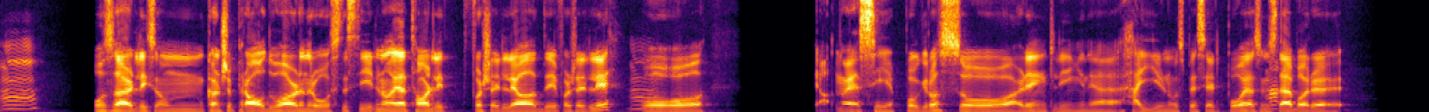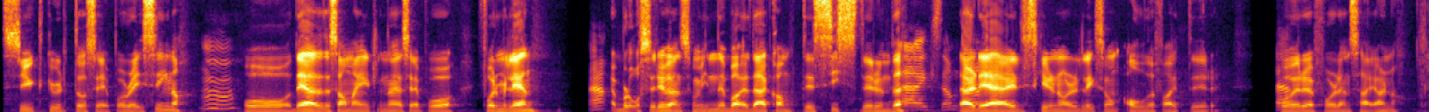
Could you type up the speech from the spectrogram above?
Mm. Og så er det liksom Kanskje Prado har den råeste stilen, og jeg tar litt forskjellig av de forskjellige. Mm. Og ja, når jeg ser på Gross, så er det egentlig ingen jeg heier noe spesielt på. Jeg syns det er bare sykt kult å se på racing, da. Mm. Og det er det samme egentlig når jeg ser på Formel 1. Ja. Jeg blåser i hvem som vinner, bare det er kamp til siste runde. Ja. Det er det jeg elsker, når liksom alle fighter Ja. får, får den seieren, da.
